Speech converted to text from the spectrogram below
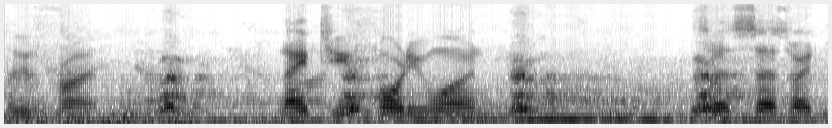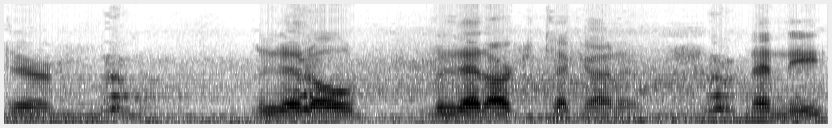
Look at the front. 1941. That's what it says right there. Look at that old, look at that architect on it. Isn't that neat?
